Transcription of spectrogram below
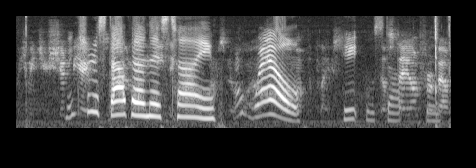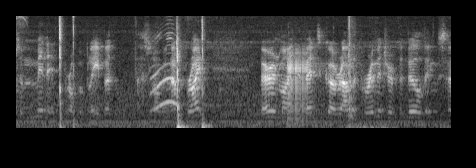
which means you should Make be sure able to stop turn him this time. once in a I will. to warm up the place. Heat will They'll stop. stay on for thanks. about a minute, probably, but that's not enough, right? Bear in mind, the vents go around the perimeter of the building, so.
